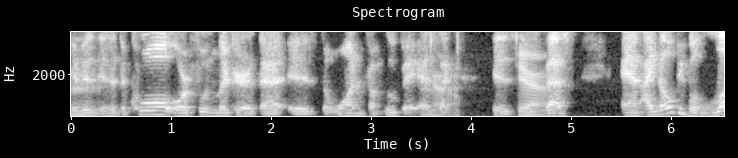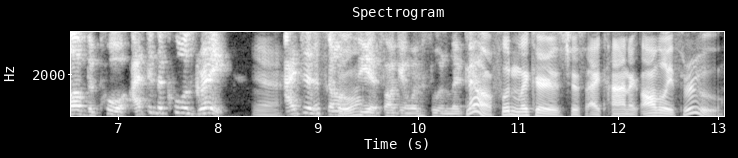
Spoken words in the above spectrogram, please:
if it, Mhm. is it the cool or food and liquor that is the one from Lupe as No. like his his best. And I know people love the cool. I think the cool is great. Yeah. I just It's don't cool. see it fucking with food and liquor. No, Food and Liquor is just iconic all the way through.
